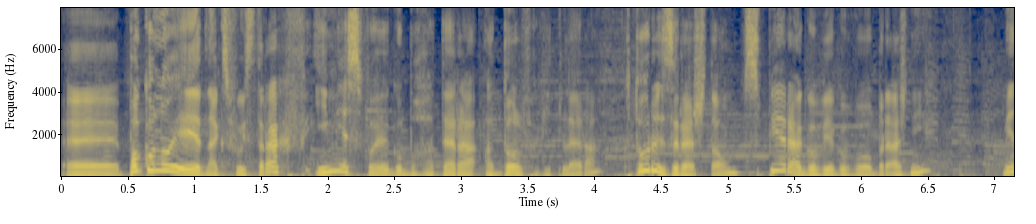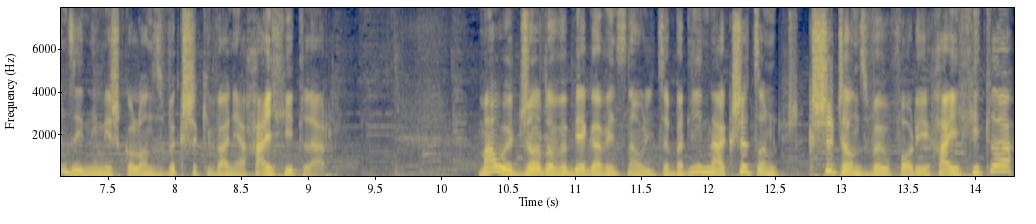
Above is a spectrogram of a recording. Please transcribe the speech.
E, pokonuje jednak swój strach w imię swojego bohatera Adolfa Hitlera, który zresztą wspiera go w jego wyobraźni, innymi szkoląc wykrzykiwania Heil Hitler. Mały Jojo wybiega więc na ulicę Berlina, krzycząc, krzycząc w euforii Heil Hitler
